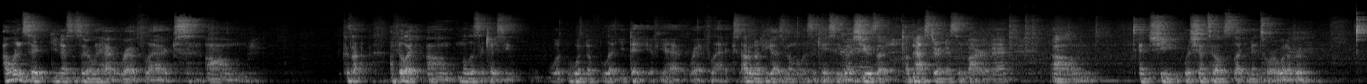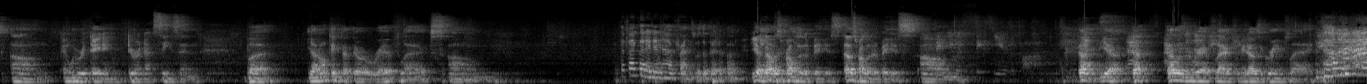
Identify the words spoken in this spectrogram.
I wouldn't say you necessarily had red flags. Um, because I, I feel like um, Melissa Casey would, wouldn't have let you date if you had red flags. I don't know if you guys know Melissa Casey, but she was a, a pastor in this environment. Um, and she was Chantel's like mentor or whatever. Um, and we were dating during that season. But yeah, I don't think that there were red flags. Um, The fact that I didn't have friends was a bit of a yeah, that was probably the biggest. That was probably the biggest. And Um, was six years apart. that yeah, that that wasn't a red flag for me. That was a green flag. That wasn't a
